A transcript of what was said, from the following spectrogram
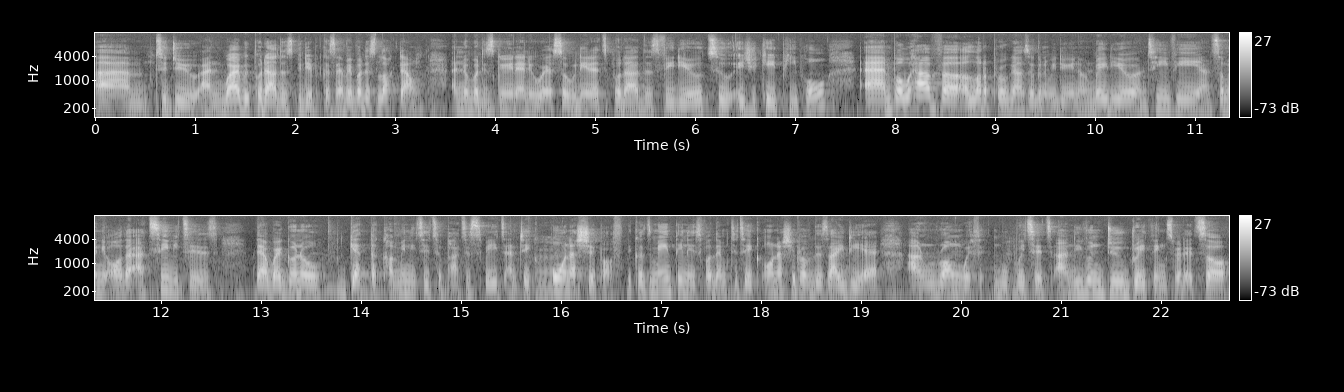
um, to do. And why we put out this video, because everybody's locked down and nobody's going anywhere. So we needed to put out this video to educate people. And, but we have uh, a lot of programs we're going to be doing on radio and TV and so many other activities that we're going to get the community to participate and take mm. ownership of. Because the main thing is for them to take ownership of this idea and run with, with it and even do great things with it. So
